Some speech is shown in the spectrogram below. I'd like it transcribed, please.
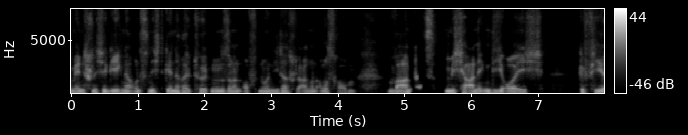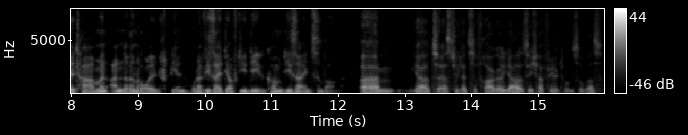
menschliche Gegner uns nicht generell töten, sondern oft nur niederschlagen und ausrauben. Mhm. Waren das Mechaniken, die euch gefehlt haben in anderen Rollenspielen? Oder wie seid ihr auf die Idee gekommen, diese einzubauen? Ähm, ja, zuerst die letzte Frage. Ja, sicher fehlt uns sowas.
